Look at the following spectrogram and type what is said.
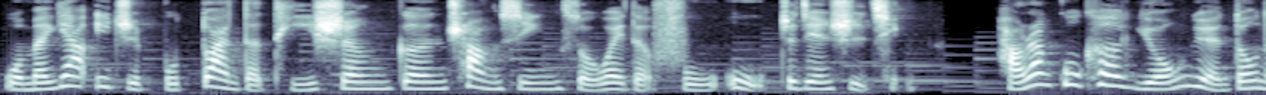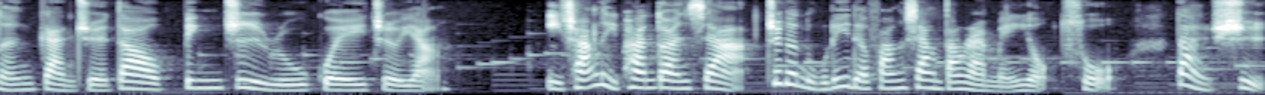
我们要一直不断的提升跟创新所谓的服务这件事情，好让顾客永远都能感觉到宾至如归这样。以常理判断下，这个努力的方向当然没有错，但是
